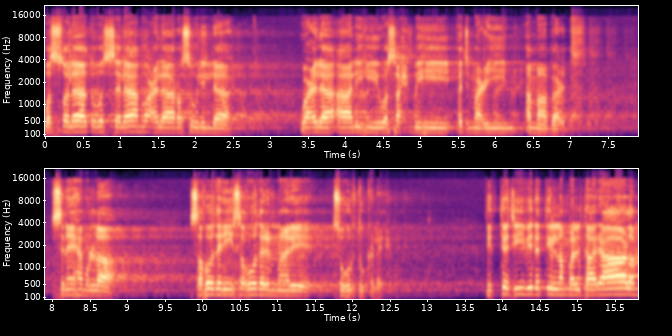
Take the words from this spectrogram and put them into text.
والصلاة والسلام على رسول الله وعلى آله وصحبه أجمعين أما بعد സ്നേഹമുള്ള സഹോദരി സഹോദരന്മാരെ സുഹൃത്തുക്കളെ നിത്യജീവിതത്തിൽ നമ്മൾ ധാരാളം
